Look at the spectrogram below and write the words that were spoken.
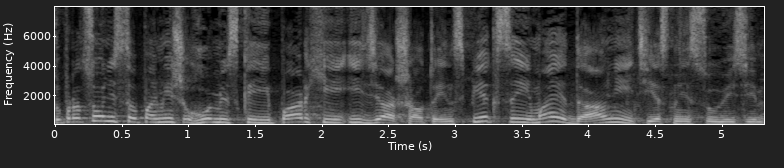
Супрацоўніцтва паміж гомельскай епархіяй і дзяржаўтаінспекцыяй мае даўнія цесныя сувязі.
